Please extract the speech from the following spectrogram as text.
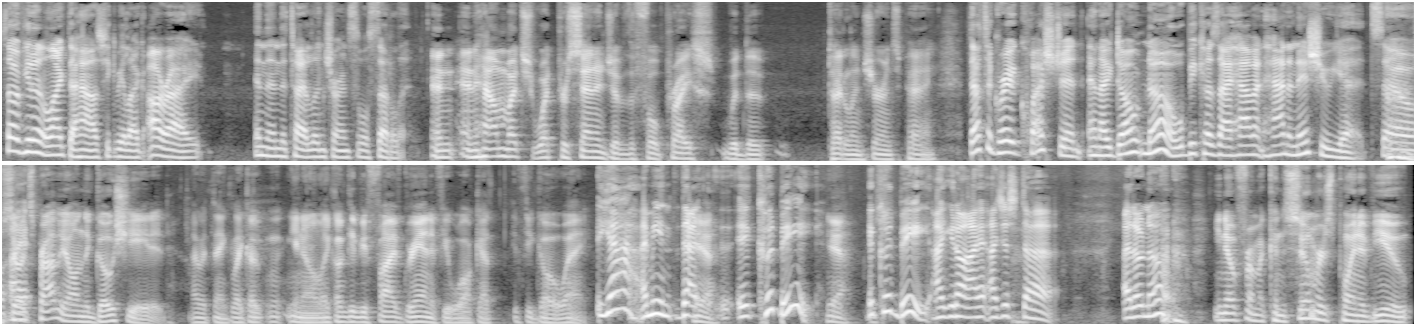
So if you didn't like the house, you could be like, all right, and then the title insurance will settle it. And and how much? What percentage of the full price would the title insurance pay? That's a great question, and I don't know because I haven't had an issue yet. So, So I, it's probably all negotiated. I would think, like a, you know, like I'll give you five grand if you walk out if you go away. yeah, I mean that Yeah. it could be. Yeah. It could be. I, you know, I, I just, uh, I don't know. You know, from a consumer's point of view,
